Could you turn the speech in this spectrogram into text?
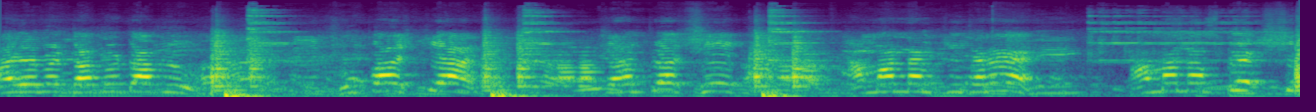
I am A W W superstar championship আমার নাম কি জানে? আমার নাম পেক্সো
